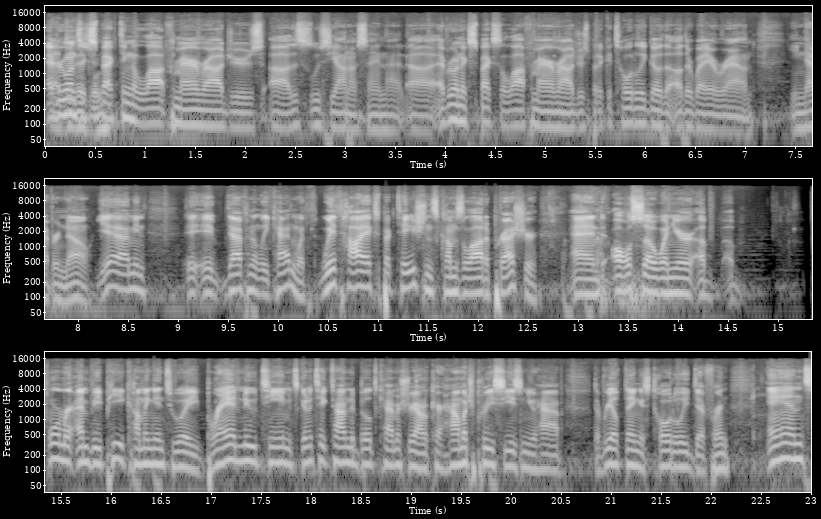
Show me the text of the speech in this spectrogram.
everyone's division. expecting a lot from Aaron Rodgers uh, this is Luciano saying that uh, everyone expects a lot from Aaron Rodgers but it could totally go the other way around you never know yeah I mean it, it definitely can with with high expectations comes a lot of pressure and also when you're a, a former MVP coming into a brand new team. It's going to take time to build chemistry. I don't care how much preseason you have. The real thing is totally different. And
